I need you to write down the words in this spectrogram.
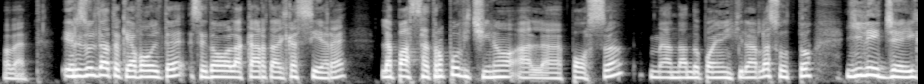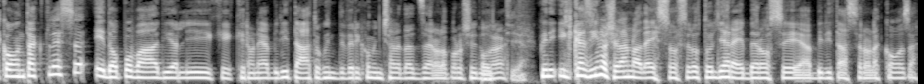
Vabbè, il risultato è che a volte, se do la carta al cassiere, la passa troppo vicino al POS andando poi a infilarla sotto, gli legge il contactless e dopo va a dirgli che, che non è abilitato, quindi deve ricominciare da zero la procedura. Oddio. Quindi il casino ce l'hanno adesso, se lo toglierebbero se abilitassero la cosa.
